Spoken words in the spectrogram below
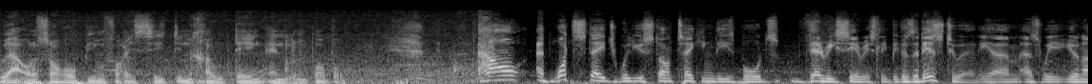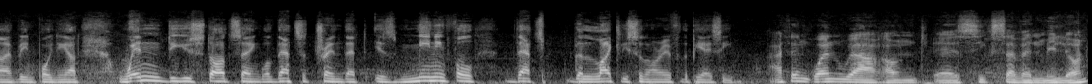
We are also hoping for a seat in Gauteng and Limpopo. How, at what stage will you start taking these boards very seriously? Because it is too early, um, as we, you and I have been pointing out. When do you start saying, well, that's a trend that is meaningful, that's the likely scenario for the PAC? I think when we are around uh, six, seven million,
